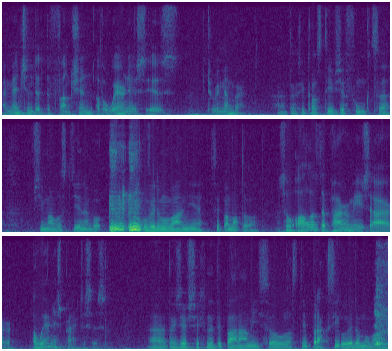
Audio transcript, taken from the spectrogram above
I mentioned that the function of awareness is to remember. eh, tak říkal Steve, že funkce všímavosti nebo uvědomování je si pamatovat. So all of the paramis are awareness practices. Eh, Takže všechny ty párámí jsou vlastně praxí uvědomování.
